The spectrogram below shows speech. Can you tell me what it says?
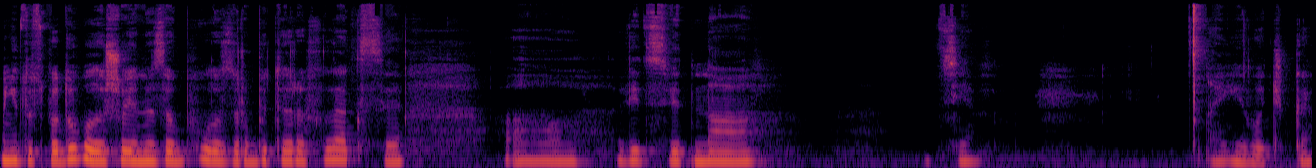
Мені тут сподобалося, що я не забула зробити рефлекси відсвіт на ці гілочки.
